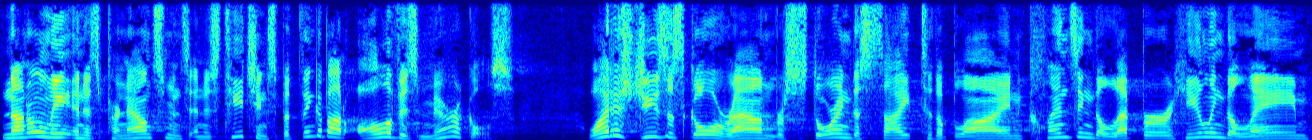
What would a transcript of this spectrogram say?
Not only in his pronouncements and his teachings, but think about all of his miracles. Why does Jesus go around restoring the sight to the blind, cleansing the leper, healing the lame,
